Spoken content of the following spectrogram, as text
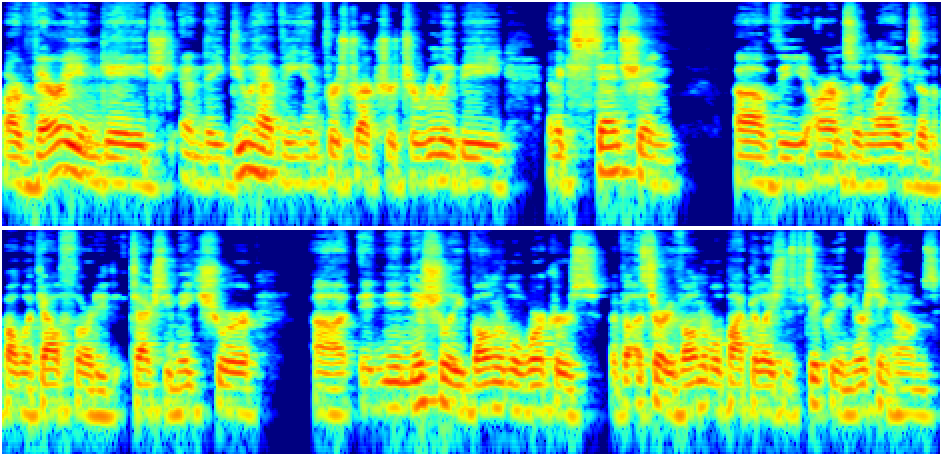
are very engaged, and they do have the infrastructure to really be an extension of the arms and legs of the public health authority to actually make sure uh, initially vulnerable workers, sorry, vulnerable populations, particularly in nursing homes,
